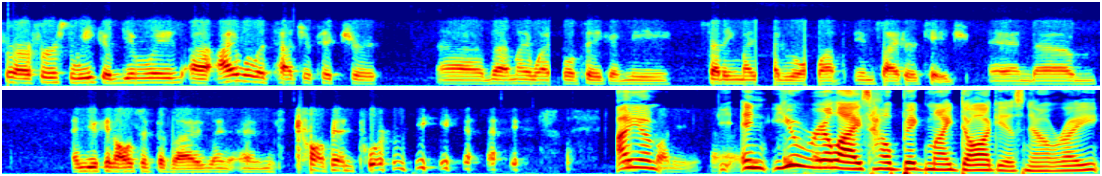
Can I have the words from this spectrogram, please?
for our first week of giveaways, uh, I will attach a picture uh, that my wife will take of me setting my bedroll up inside her cage, and um, and you can all sympathize and, and comment for me. I am, funny. Uh, and you realize how big my dog is now, right?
